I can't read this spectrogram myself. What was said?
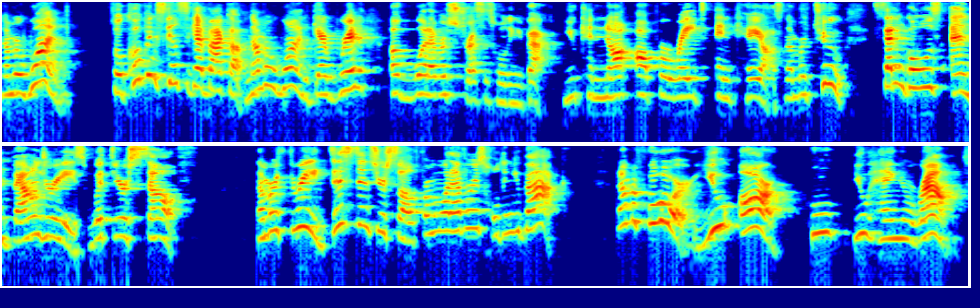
Number one, so, coping skills to get back up. Number one, get rid of whatever stress is holding you back. You cannot operate in chaos. Number two, setting goals and boundaries with yourself. Number three, distance yourself from whatever is holding you back. Number four, you are who you hang around.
